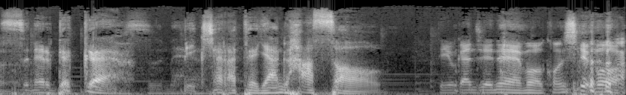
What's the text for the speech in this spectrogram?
ん。スメルグッグビクシャラテヤングハッソー。っていう感じでね、もう今週も、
